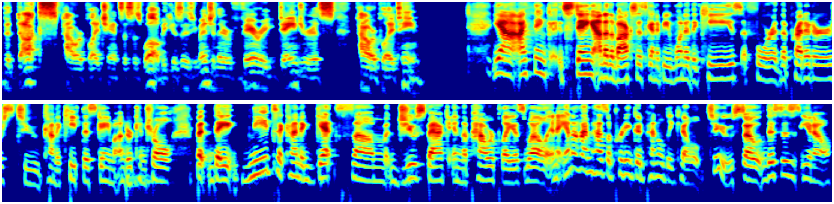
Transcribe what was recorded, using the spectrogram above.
the ducks power play chances as well because as you mentioned they're a very dangerous power play team yeah, I think staying out of the box is going to be one of the keys for the Predators to kind of keep this game under mm-hmm. control. But they need to kind of get some juice back in the power play as well. And Anaheim has a pretty good penalty kill too. So this is, you know,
